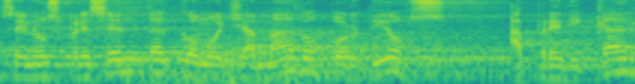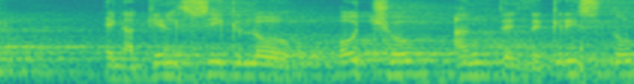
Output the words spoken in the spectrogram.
se nos presenta como llamado por Dios a predicar en aquel siglo 8 antes de Cristo,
